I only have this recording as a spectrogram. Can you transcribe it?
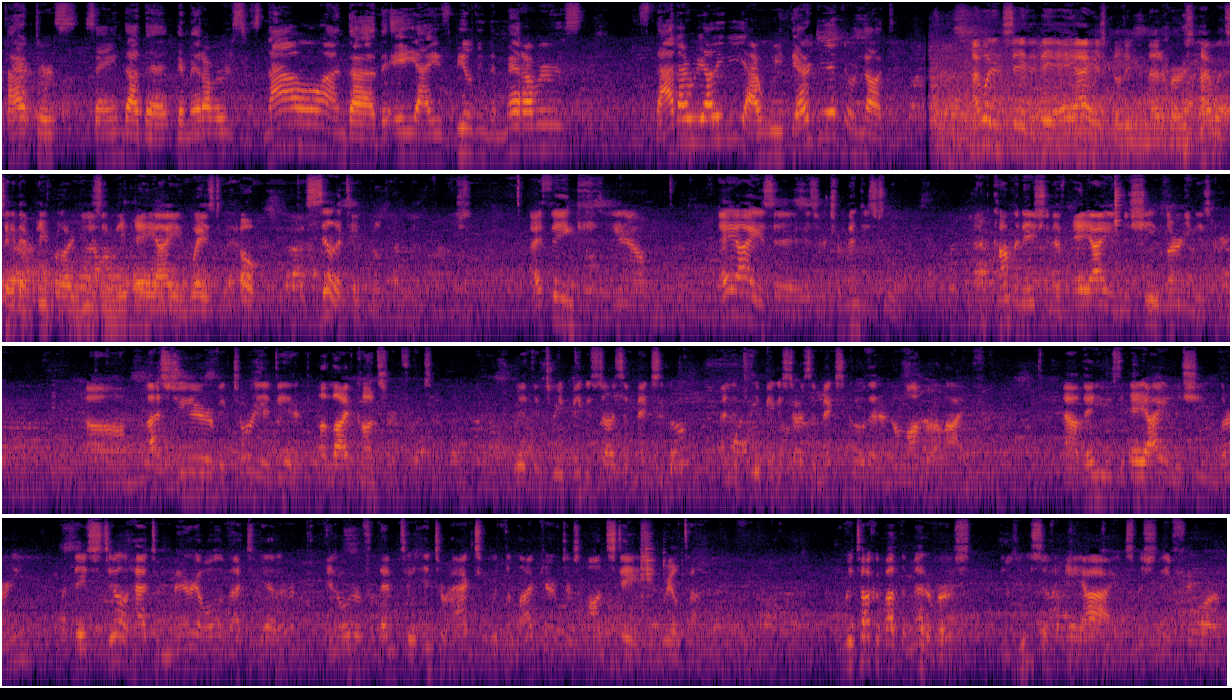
characters saying that the, the metaverse is now and uh, the AI is building the metaverse. Is that a reality? Are we there yet or not? I wouldn't say that the AI is building the metaverse. I would say that people are using the AI in ways to help facilitate building the metaverse. I think, you know, AI is a, is a tremendous tool. A combination of AI and machine learning is great. Um, last year, Victoria did a live concert, for example, with the three biggest stars of Mexico and the three biggest stars of Mexico that are no longer alive. Now, they used AI and machine learning, but they still had to marry all of that together in order for them to interact with the live characters on stage in real time. When we talk about the metaverse, the use of AI, especially for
